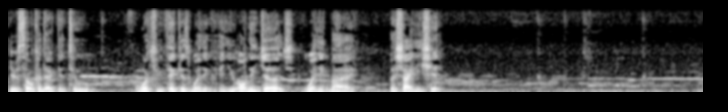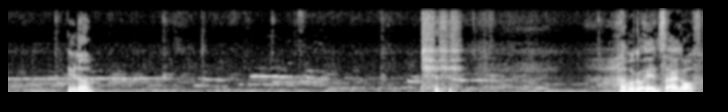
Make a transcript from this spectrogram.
you're so connected to what you think is winning, and you only judge winning by the shiny shit. You know? I'm gonna go ahead and sign off.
